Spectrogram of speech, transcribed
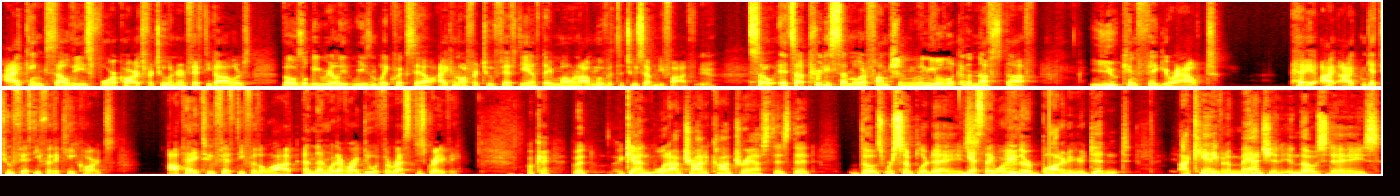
I can sell these four cards for two hundred and fifty dollars. Those will be really reasonably quick sale. I can offer two fifty, and if they moan, I'll move it to two seventy five. Yeah. So it's a pretty similar function. When you look at enough stuff, you can figure out, hey, I, I can get two fifty for the key cards. I'll pay two fifty for the lot, and then whatever I do with the rest is gravy. Okay. But again, what I'm trying to contrast is that those were simpler days. Yes, they were. You either bought it or you didn't. I can't even imagine in those days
